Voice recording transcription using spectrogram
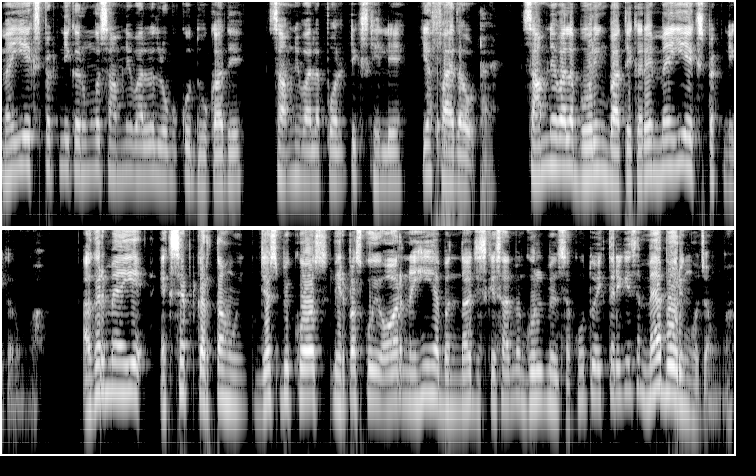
मैं ये एक्सपेक्ट नहीं करूँगा सामने वाला लोगों को धोखा दे, सामने वाला पॉलिटिक्स खेले या फ़ायदा उठाए। सामने वाला बोरिंग बातें करे, मैं ये एक्सपेक्ट नहीं करूँगा। अगर मैं ये एक्सेप्ट करता हूँ जस्ट बिकॉज़ मेरे पास कोई और नहीं है बंदा जिसके साथ मैं घुल मिल सकूँ तो एक तरीके से मैं बोरिंग हो जाऊँगा।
